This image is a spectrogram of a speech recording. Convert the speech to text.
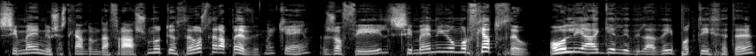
σημαίνει ουσιαστικά να το μεταφράσουμε ότι ο Θεός θεραπεύει. Οκ. Ζοφιήλ σημαίνει η ομορφιά του Θεού. Όλοι οι άγγελοι δηλαδή υποτίθεται,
